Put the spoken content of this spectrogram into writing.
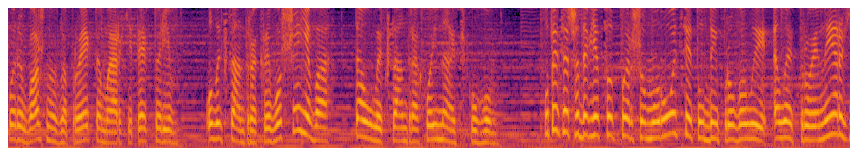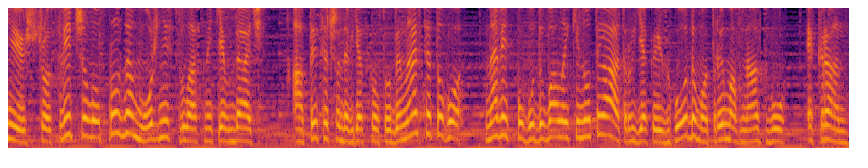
переважно за проектами архітекторів Олександра Кривошеєва та Олександра Хойнацького. У 1901 році туди провели електроенергію, що свідчило про заможність власників дач. А 1911-го навіть побудували кінотеатр, який згодом отримав назву Екран.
